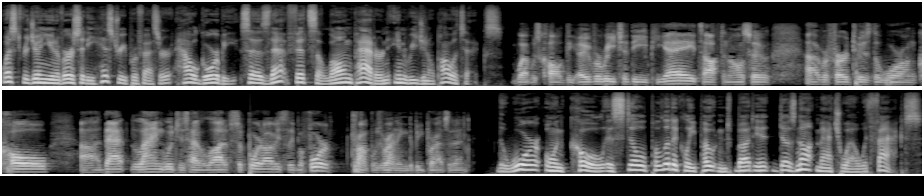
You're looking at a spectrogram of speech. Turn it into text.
West Virginia University history professor Hal Gorby says that fits a long pattern in regional politics. What was called the overreach of the EPA, it's often also uh, referred to as the war on coal. Uh, that language has had a lot of support, obviously, before Trump was running to be president. The war on coal is still politically potent, but it does not match well with facts.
